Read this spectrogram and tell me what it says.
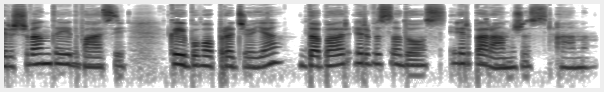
ir Šventai Dvasiai, kai buvo pradžioje, dabar ir visados ir per amžius. Amen.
